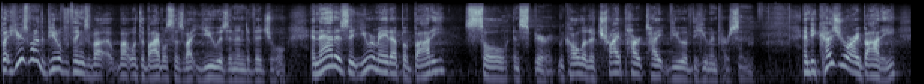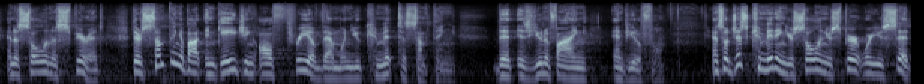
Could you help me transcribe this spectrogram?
But here's one of the beautiful things about, about what the Bible says about you as an individual, and that is that you are made up of body, soul, and spirit. We call it a tripartite view of the human person. And because you are a body and a soul and a spirit, there's something about engaging all three of them when you commit to something that is unifying and beautiful. And so just committing your soul and your spirit where you sit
